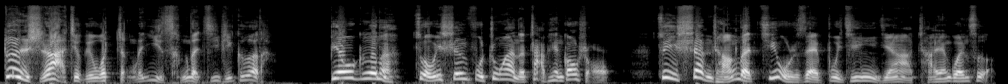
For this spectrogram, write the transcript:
顿时啊就给我整了一层的鸡皮疙瘩。彪哥呢，作为身负重案的诈骗高手。最擅长的就是在不经意间啊察言观色。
